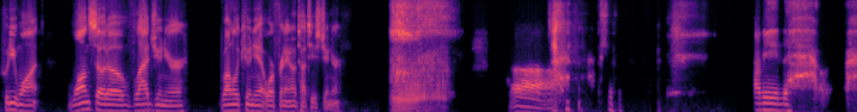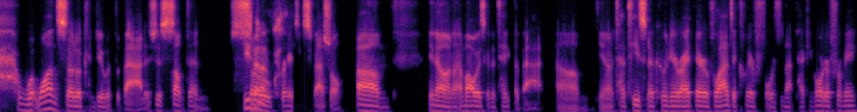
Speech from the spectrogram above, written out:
Who do you want? Juan Soto, Vlad Jr., Ronald Acuna, or Fernando Tatis Jr.? Uh, I mean, what Juan Soto can do with the bat is just something He's so been a- crazy special. Um, you know, and I'm always going to take the bat. Um, you know, Tatis and Acuna right there. Vlad's a clear fourth in that pecking order for me.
